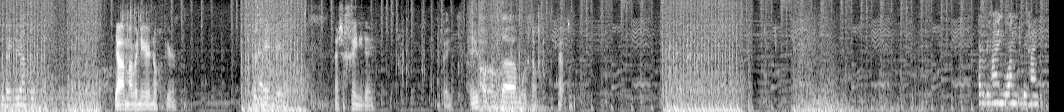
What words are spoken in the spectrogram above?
Je nu aan het doen? Ja, maar wanneer nog een keer? Ik heb geen idee. Hij zegt geen idee. Oké. In ieder geval tot eh, morgen. Ja, tot Or behind one, behind.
